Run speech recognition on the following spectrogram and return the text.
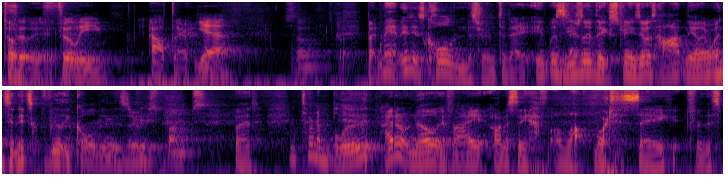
Totally fully, out there. yeah. So, but But man, it is cold in this room today. It was usually the extremes. It was hot in the other ones, and it's really cold in this room. goosebumps. But I'm turning blue. I don't know if I honestly have a lot more to say for this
